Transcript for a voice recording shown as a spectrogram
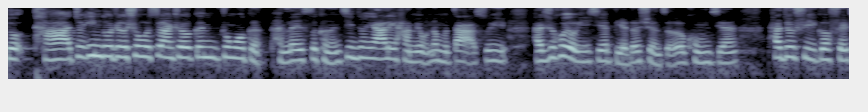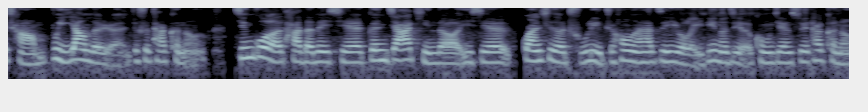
就他，就印度这个社会虽然说跟中国很很类似，可能竞争压力还没有那么大，所以还是会有一些别的选择的空间。他就是一个非常不一样的人，就是他可能经过了他的那些跟家庭的一些关系的处理之后呢，他自己有了一定的自己的空间，所以他可能，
